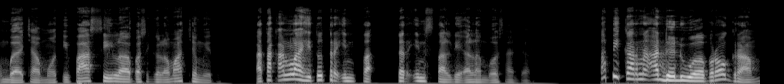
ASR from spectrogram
membaca motivasi lah apa segala macam gitu. Katakanlah itu terinsta terinstal di alam bawah sadar. Tapi karena ada dua program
